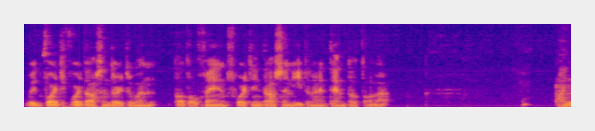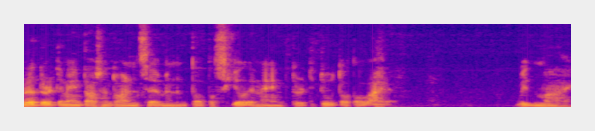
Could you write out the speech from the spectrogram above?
with 44,031 total fans, 14,810 total luck, 139,207 total skill, and 932 total item. With my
